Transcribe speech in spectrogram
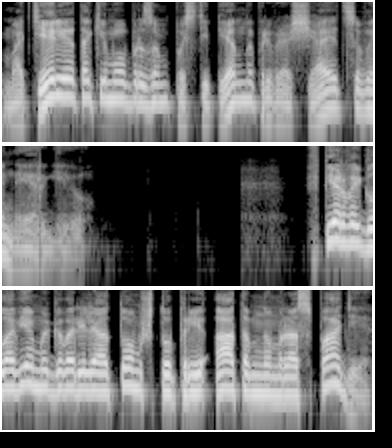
Материя таким образом постепенно превращается в энергию. В первой главе мы говорили о том, что при атомном распаде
